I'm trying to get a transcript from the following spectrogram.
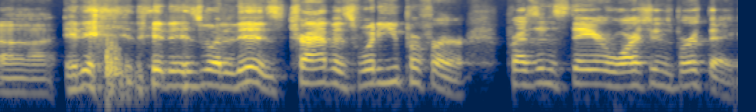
uh, it is it is what it is. Travis, what do you prefer, President's Day or Washington's birthday?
